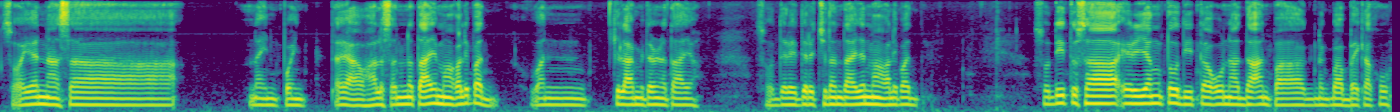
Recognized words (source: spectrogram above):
So ayan nasa 9 point ay ah, halos ano na tayo mga kalipad? 1 kilometer na tayo. So dire diretso lang tayo dyan mga kalipad. So dito sa areang to dito ako nadaan pag nagbabike ako.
